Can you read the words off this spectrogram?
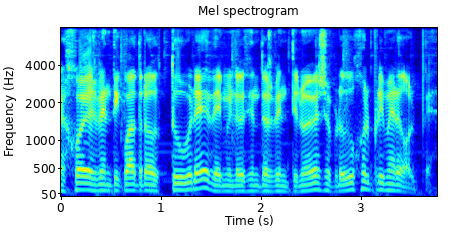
El jueves 24 de octubre de 1929 se produjo el primer golpe,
